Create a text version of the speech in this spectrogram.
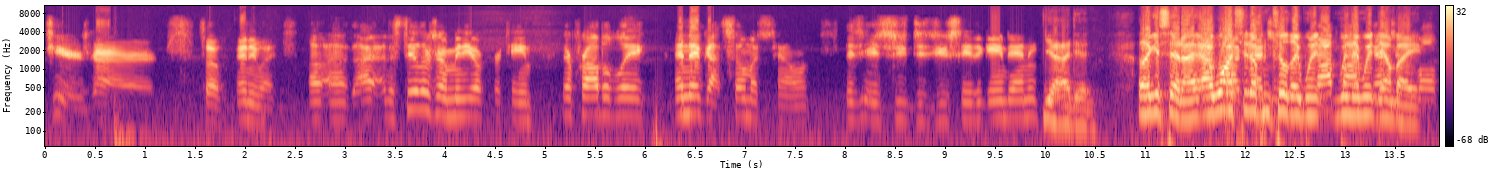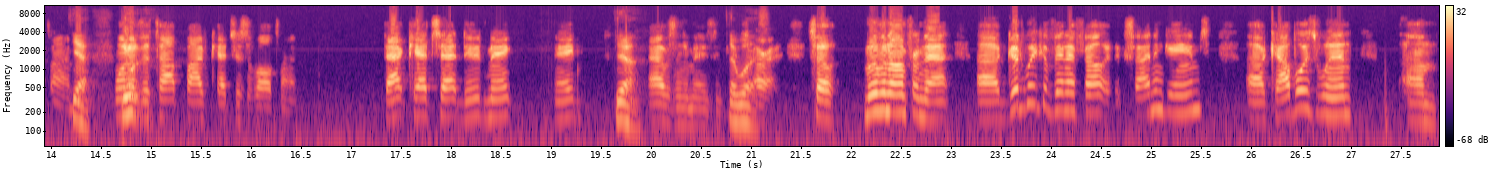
Cheers. Yarg. So anyway, uh, uh, I, the Steelers are a mediocre team. They're probably, and they've got so much talent. Did you, did you see the game, Danny? Yeah, I did. Like I said, I, I watched it up catches- until they went when they went down by eight. of all time. Yeah. One of the top five catches of all time. That catch that dude make made Yeah. that was an amazing. That was. All right. So moving on from that, uh, good week of NFL, exciting games. Uh, Cowboys win. Um,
